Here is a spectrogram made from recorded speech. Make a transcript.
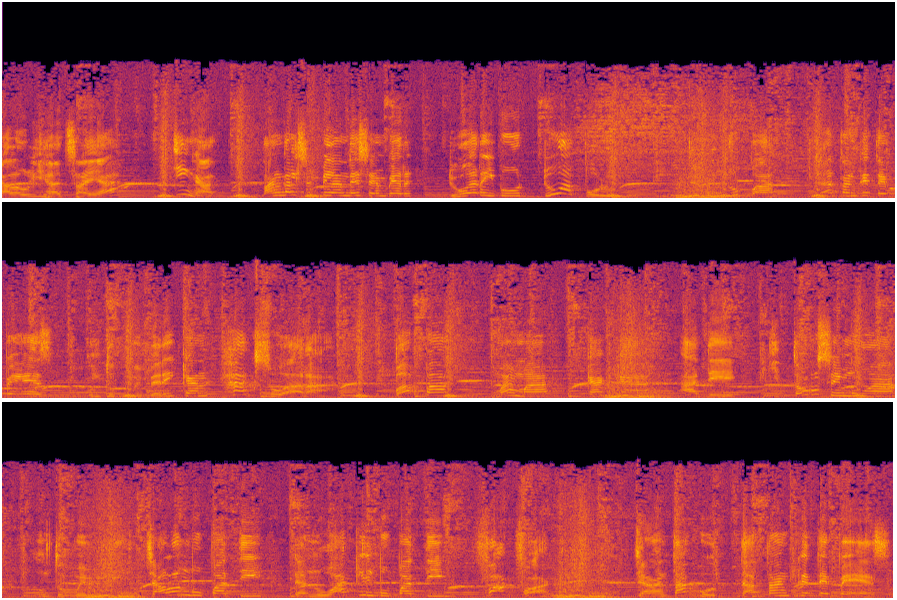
Kalau lihat saya, ingat tanggal 9 Desember 2020. Jangan lupa datang ke TPS untuk memberikan hak suara. Bapak, mama, kakak, adik, kita semua untuk memilih calon bupati dan wakil bupati Fakfak. Jangan takut datang ke TPS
